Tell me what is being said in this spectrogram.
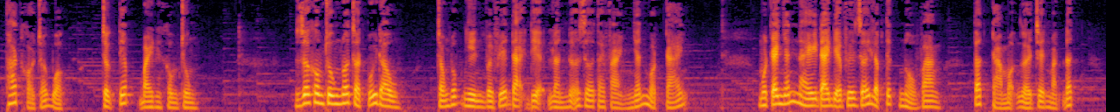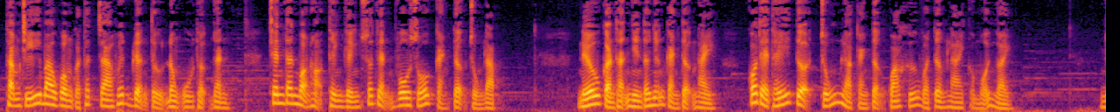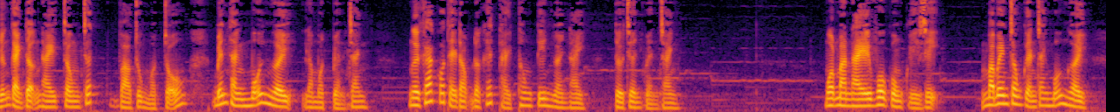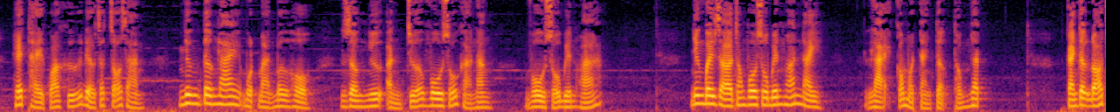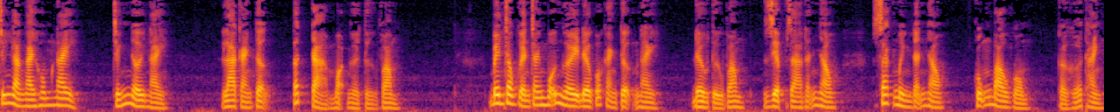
thoát khỏi trói buộc, trực tiếp bay lên không trung. Giữa không trung nó chợt cúi đầu, trong lúc nhìn về phía đại địa lần nữa giơ tay phải nhấn một cái. Một cái nhấn này đại địa phía dưới lập tức nổ vang, tất cả mọi người trên mặt đất, thậm chí bao gồm cả thất gia huyết luyện tử Đông U Thượng Nhân. Trên thân bọn họ thình lình xuất hiện vô số cảnh tượng trùng lập. Nếu cẩn thận nhìn tới những cảnh tượng này, có thể thấy tựa chúng là cảnh tượng quá khứ và tương lai của mỗi người. Những cảnh tượng này trồng chất vào chung một chỗ, biến thành mỗi người là một quyển tranh. Người khác có thể đọc được hết thảy thông tin người này từ trên quyển tranh. Một màn này vô cùng quỷ dị, mà bên trong quyển tranh mỗi người, hết thảy quá khứ đều rất rõ ràng, nhưng tương lai một màn mơ hồ, dường như ẩn chứa vô số khả năng, vô số biến hóa. Nhưng bây giờ trong vô số biến hóa này, lại có một cảnh tượng thống nhất. Cảnh tượng đó chính là ngày hôm nay, chính nơi này, là cảnh tượng tất cả mọi người tử vong. Bên trong quyển tranh mỗi người đều có cảnh tượng này, đều tử vong, diệp ra lẫn nhau, xác minh lẫn nhau, cũng bao gồm cả hứa thanh.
